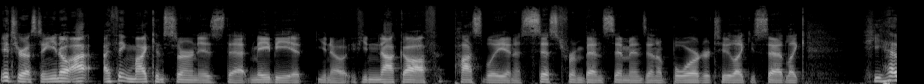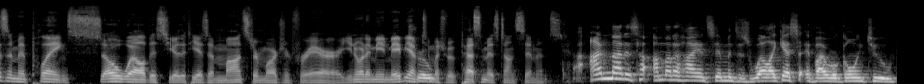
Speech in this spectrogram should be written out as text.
Interesting. You know, I, I think my concern is that maybe it, you know, if you knock off possibly an assist from Ben Simmons and a board or two, like you said, like he hasn't been playing so well this year that he has a monster margin for error. You know what I mean? Maybe I'm too much of a pessimist on Simmons. I'm not as I'm not a high on Simmons as well. I guess if I were going to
